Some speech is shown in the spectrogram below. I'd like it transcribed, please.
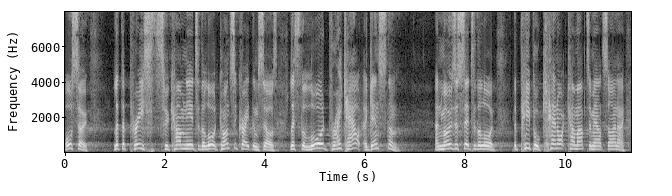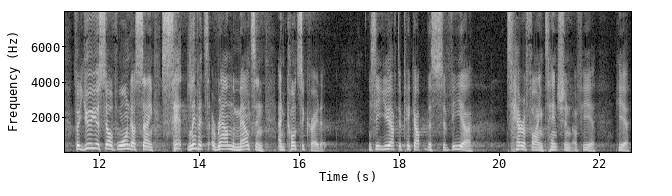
Also, let the priests who come near to the Lord consecrate themselves, lest the Lord break out against them. And Moses said to the Lord, The people cannot come up to Mount Sinai, for you yourself warned us, saying, Set limits around the mountain and consecrate it. You see, you have to pick up the severe, terrifying tension of here. Here,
